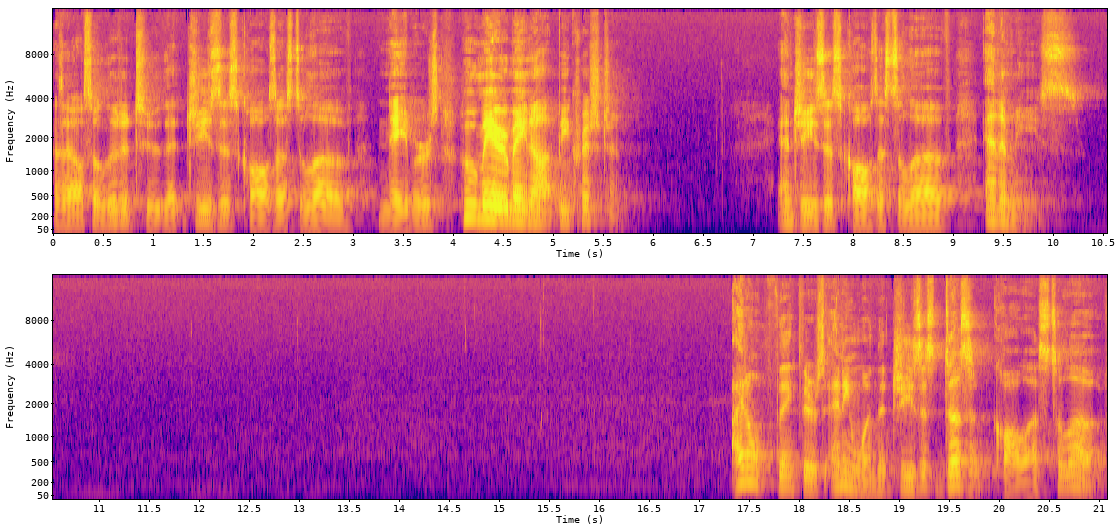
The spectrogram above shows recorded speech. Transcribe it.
as I also alluded to, that Jesus calls us to love neighbors who may or may not be Christian. And Jesus calls us to love enemies. I don't think there's anyone that Jesus doesn't call us to love.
